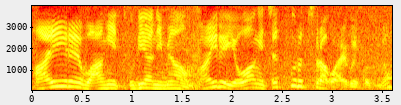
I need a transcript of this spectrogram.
과일의 왕이 두리안이면 과일의 여왕이 잭프루트라고 알고 있거든요.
